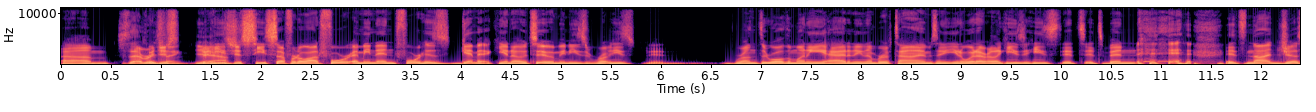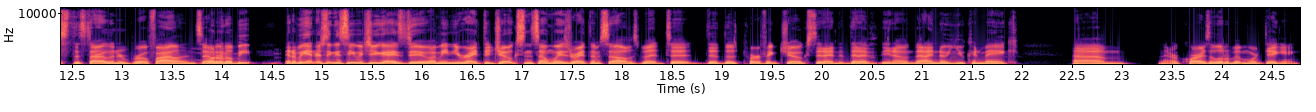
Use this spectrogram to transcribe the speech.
Um, Just but everything. But Yeah. he's just he suffered a lot for. I mean, and for his gimmick, you know, too. I mean, he's he's uh, run through all the money he had any number of times, and you know whatever. Like he's he's it's it's been it's not just the styling and profiling. So What it'll be it'll be interesting to see what you guys do. I mean, you're right. The jokes in some ways write themselves, but uh, the those perfect jokes that I that I've you know that I know you can make. Um, that requires a little bit more digging.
